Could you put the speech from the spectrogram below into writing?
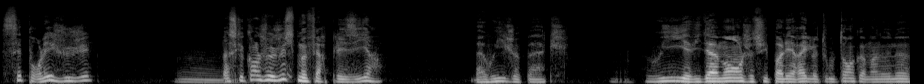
c'est pour les juger. Hmm. Parce que quand je veux juste me faire plaisir, bah oui, je patch. Oui, évidemment, je suis pas les règles tout le temps comme un neuneu.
